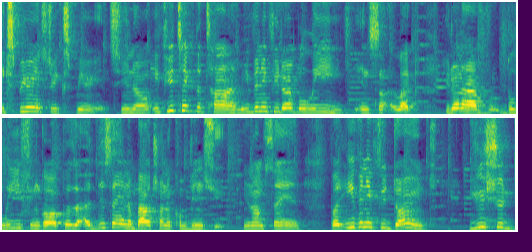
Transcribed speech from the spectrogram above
experience to experience. You know, if you take the time, even if you don't believe in some like you don't have belief in God, because uh, this ain't about trying to convince you. You know what I'm saying? But even if you don't you should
